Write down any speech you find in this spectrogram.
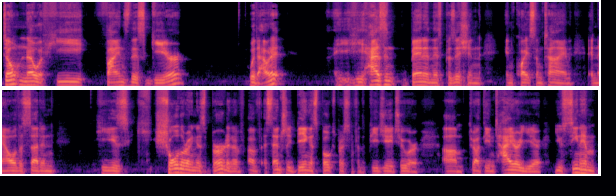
don't know if he finds this gear without it. He, he hasn't been in this position in quite some time. And now all of a sudden, he's shouldering this burden of, of essentially being a spokesperson for the PGA Tour um, throughout the entire year. You've seen him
